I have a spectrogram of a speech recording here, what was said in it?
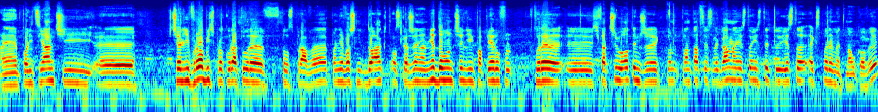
e, policjanci e, chcieli wrobić prokuraturę w tą sprawę, ponieważ do akt oskarżenia nie dołączyli papierów, które e, świadczyły o tym, że plantacja jest legalna, jest to, instytu, jest to eksperyment naukowy.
